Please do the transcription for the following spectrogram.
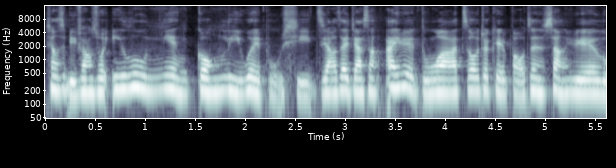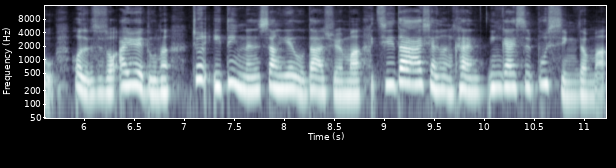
像是比方说一路念公立未补习，只要再加上爱阅读啊，之后就可以保证上耶鲁，或者是说爱阅读呢就一定能上耶鲁大学吗？其实大家想想看，应该是不行的嘛。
